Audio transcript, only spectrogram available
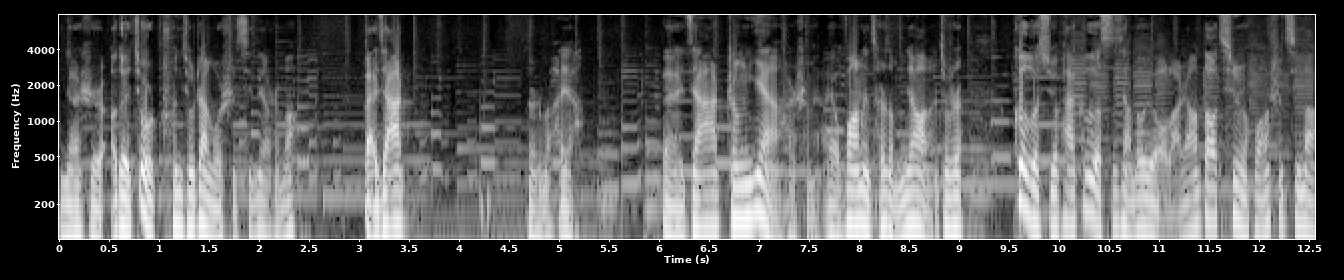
应该是啊，对，就是春秋战国时期那叫什么百家叫什么？哎呀。百家争艳还是什么呀？哎呀，忘了那词儿怎么叫了？就是各个学派、各个思想都有了。然后到秦始皇时期呢，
